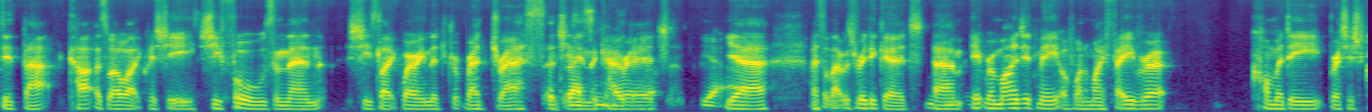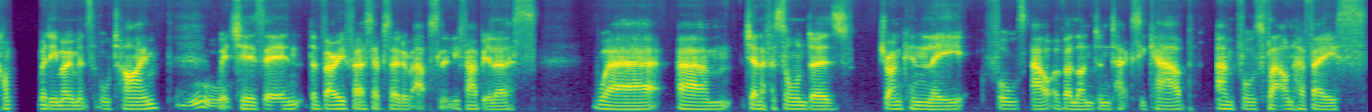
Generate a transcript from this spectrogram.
did that cut as well. Like where she she falls and then she's like wearing the dr- red dress The and dress she's in the carriage. yeah. Yeah, I thought that was really good. Um, Mhm. it reminded me of one of my favorite comedy British comedy moments of all time Ooh. which is in the very first episode of Absolutely Fabulous, where um, Jennifer Saunders drunkenly falls out of a London taxi cab and falls flat on her face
